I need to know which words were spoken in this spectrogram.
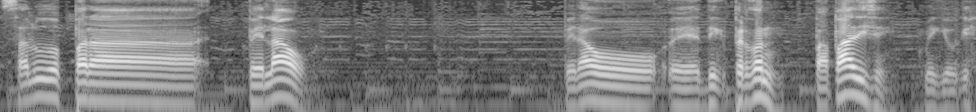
Saludos para Pelao. Pelao, eh, perdón, papá dice, me equivoqué.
